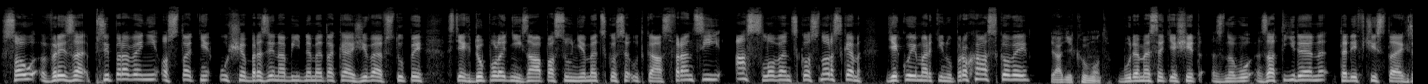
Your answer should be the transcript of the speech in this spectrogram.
jsou v Rize připravení. Ostatně už brzy nabídneme také živé vstupy z těch dopoledních zápasů. Německo se utká s Francií a Slovensko s Norskem. Děkuji Martinu Procházkovi. Já děkuji moc. Budeme se těšit znovu za týden, tedy v čisté hře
